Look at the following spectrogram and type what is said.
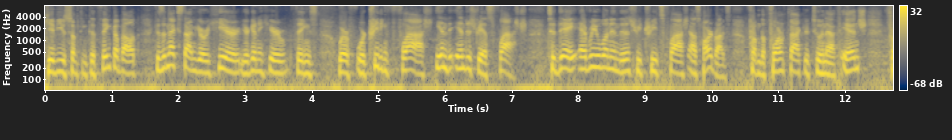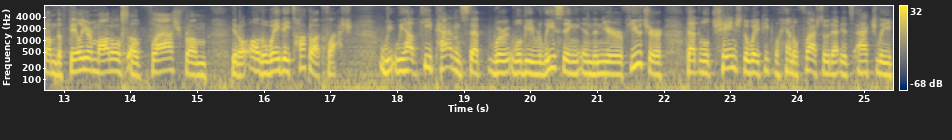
give you something to think about because the next time you're here, you're going to hear things where we're treating Flash in the industry as Flash. Today, everyone in the industry treats Flash as hard drives, from the form factor two and a half inch, from the failure models of Flash, from you know all the way they talk about Flash. We, we have key patents that we're, we'll be releasing in the near future that will change the way people handle Flash so that it's actually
